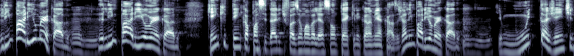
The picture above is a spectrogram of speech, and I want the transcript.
limparia o mercado. Uhum. Limparia o mercado. Quem que tem capacidade de fazer uma avaliação técnica na minha casa? Já limparia o mercado. Uhum. Porque muita gente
